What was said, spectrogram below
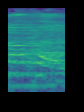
Football Club.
